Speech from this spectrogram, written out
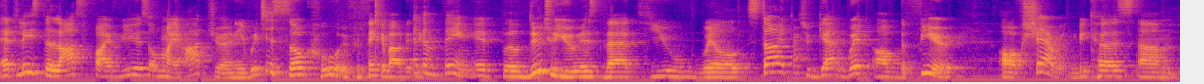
at least the last five years of my art journey, which is so cool if you think about it. Second thing it will do to you is that you will start to get rid of the fear of sharing because um,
